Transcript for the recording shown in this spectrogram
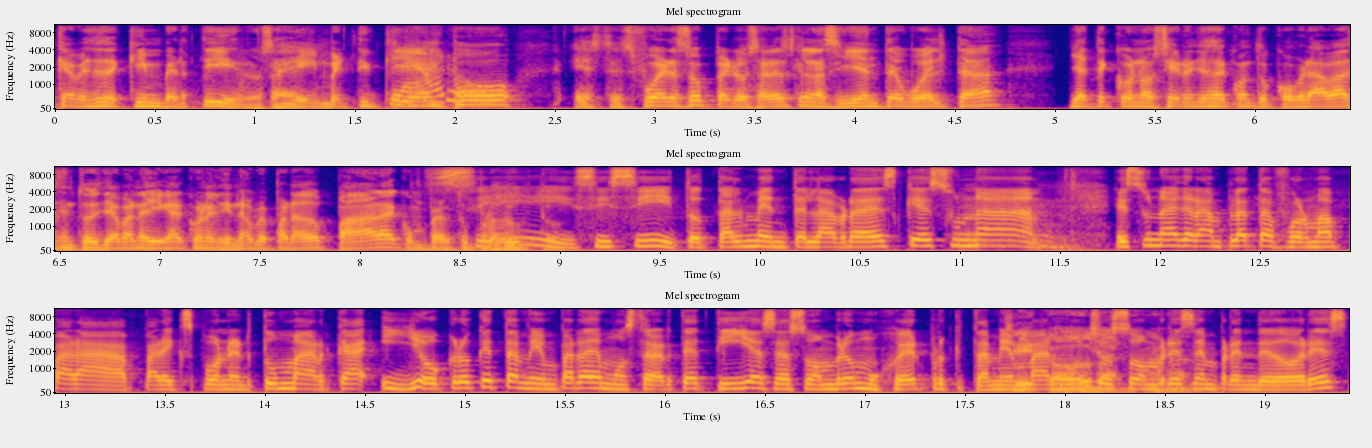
que a veces hay que invertir, o sea, invertir Claro. tiempo, este esfuerzo, pero sabes que en la siguiente vuelta ya te conocieron, ya sabes cuánto cobrabas, entonces ya van a llegar con el dinero preparado para comprar tu sí, producto. Sí, sí, totalmente. La verdad es que es una, es una gran plataforma para, para exponer tu marca y yo creo que también para demostrarte a ti, ya seas hombre o mujer, porque también Sí, van muchos van, hombres ajá. emprendedores,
